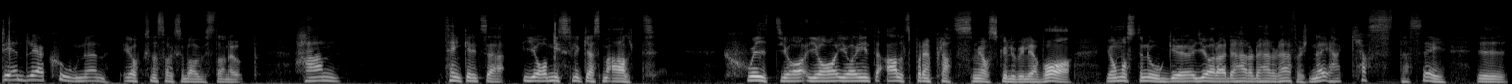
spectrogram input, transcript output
den reaktionen är också en sak som bara vill stanna upp. Han tänker inte så här, jag misslyckas med allt skit, jag, jag, jag är inte alls på den plats som jag skulle vilja vara. Jag måste nog eh, göra det här och det här och det här först. Nej, han kastar sig i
